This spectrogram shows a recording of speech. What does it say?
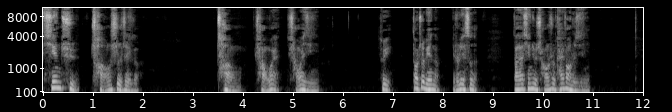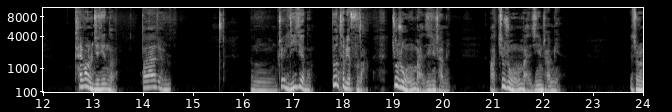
先去尝试这个场场外场外基金，所以到这边呢也是类似的，大家先去尝试开放式基金。开放式基金呢，大家就是，嗯，这个理解呢不用特别复杂，就是我们买的基金产品，啊，就是我们买的基金产品，就是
